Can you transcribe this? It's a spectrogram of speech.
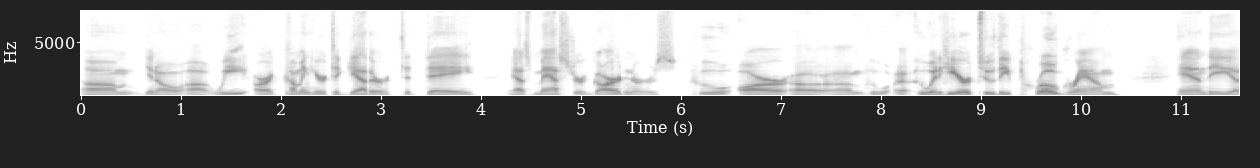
Um, you know, uh, we are coming here together today as master gardeners who are uh, um, who uh, who adhere to the program and the uh,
